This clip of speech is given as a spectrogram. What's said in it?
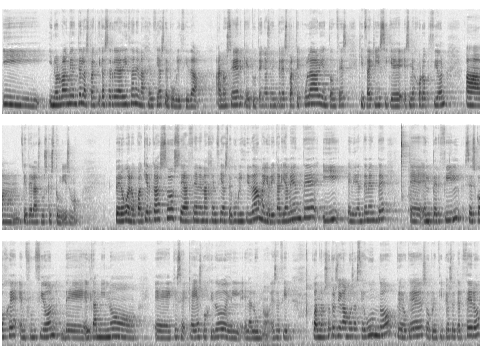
Y, y, normalmente las prácticas se realizan en agencias de publicidad, a no ser que tú tengas un interés particular y entonces quizá aquí sí que es mejor opción que te las busques tú mismo. Pero bueno, en cualquier caso, se hacen en agencias de publicidad mayoritariamente y evidentemente eh, el perfil se escoge en función del camino eh, que, se, que, haya escogido el, el, alumno. Es decir, cuando nosotros llegamos a segundo, creo que es, o principios de tercero,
